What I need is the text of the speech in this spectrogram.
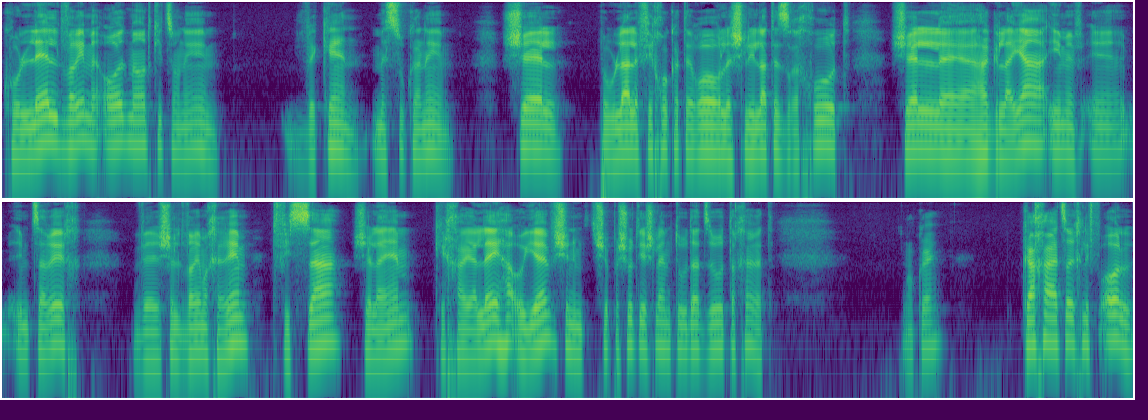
כולל דברים מאוד מאוד קיצוניים, וכן, מסוכנים, של פעולה לפי חוק הטרור לשלילת אזרחות, של uh, הגליה, אם, uh, אם צריך, ושל דברים אחרים, תפיסה שלהם כחיילי האויב שפשוט יש להם תעודת זהות אחרת. אוקיי? ככה היה צריך לפעול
